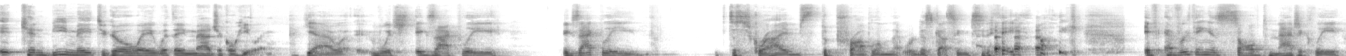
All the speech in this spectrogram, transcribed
it can be made to go away with a magical healing Yeah, which exactly exactly describes the problem that we're discussing today. like if everything is solved magically,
